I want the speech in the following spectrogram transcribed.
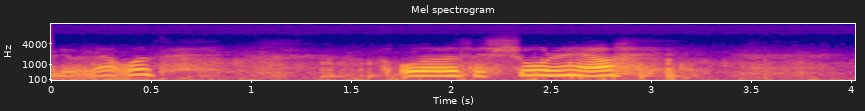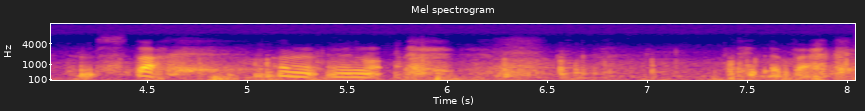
Idea what that was. Although for sure now, I'm stuck. I don't even know. Take that back.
